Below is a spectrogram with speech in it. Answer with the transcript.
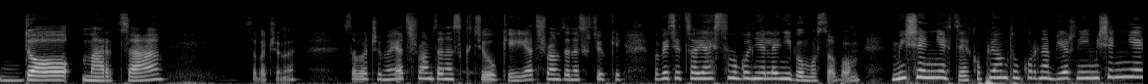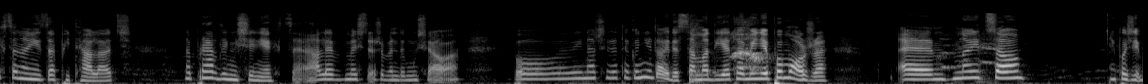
do marca. Zobaczymy. Zobaczymy. Ja trzymam za nas kciuki. Ja trzymam za nas kciuki. Bo wiecie co, ja jestem ogólnie leniwą osobą. Mi się nie chce. Ja kupiłam tą kurna bieżnię i mi się nie chce na niej zapitalać. Naprawdę mi się nie chce, ale myślę, że będę musiała, bo inaczej do tego nie dojdę. Sama dieta mi nie pomoże. Em, no i co? Później,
